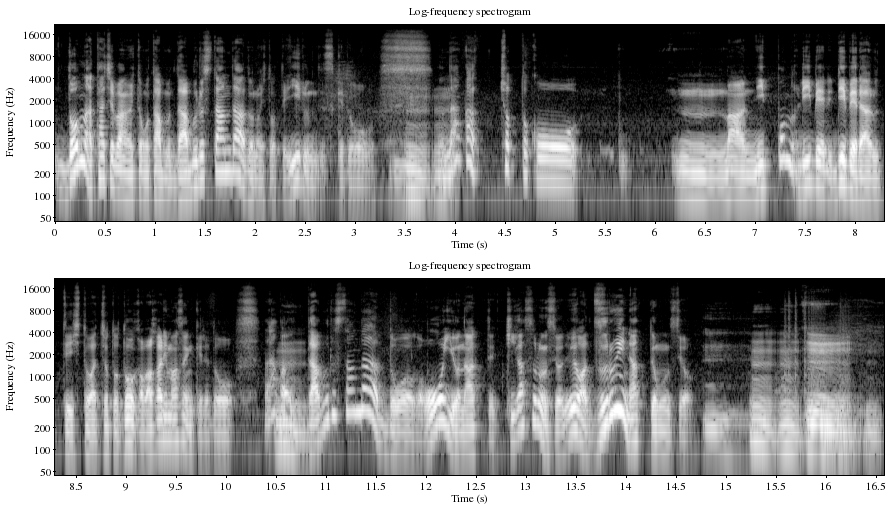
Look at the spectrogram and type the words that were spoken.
どんな立場の人も多分ダブルスタンダードの人っているんですけど、うんうん。なんかちょっとこう、うん、まあ日本のリベリベラルっていう人はちょっとどうか分かりませんけれどなんかうん。ダブルスタンダードが多いよなって気がするんですよ。要はずるいなって思うんですよ。うん。うんうんうん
